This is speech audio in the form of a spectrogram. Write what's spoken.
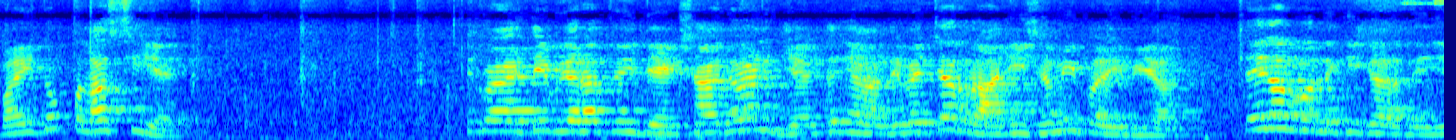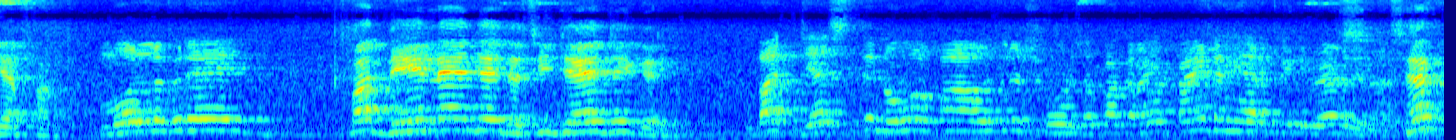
22 ਤੋਂ ਪਲੱਸ ਹੀ ਹੈ। ਕੁਆਲਿਟੀ ਵਗੈਰਾ ਤੁਸੀਂ ਦੇਖ ਸਕਦੇ ਹੋ ਜਿੱਤ ਜਾਣ ਦੇ ਵਿੱਚ ਰਾਜੀ ਸਮੀ ਪਈ ਵੀ ਆ। ਤੇ ਇਹਦਾ ਮੁੱਲ ਕੀ ਕਰਦੇ ਜੀ ਆਪਾਂ? ਮੁੱਲ ਵੀਰੇ ਬਸ ਦੇ ਲੈਣ ਜੇ ਦੱਸੀ ਜਾਇਜ਼ ਜੇ ਕਰੀ। ਬਸ ਜਿਸ ਤੇ ਨੂੰ ਆਪਾਂ ਉਹਦੇ ਛੋੜ ਸਪਾ ਕਰਾਂਗੇ 65000 ਰੁਪਏ ਦੀ ਬੈਠ ਦੇਣਾ ਸਿਰਫ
